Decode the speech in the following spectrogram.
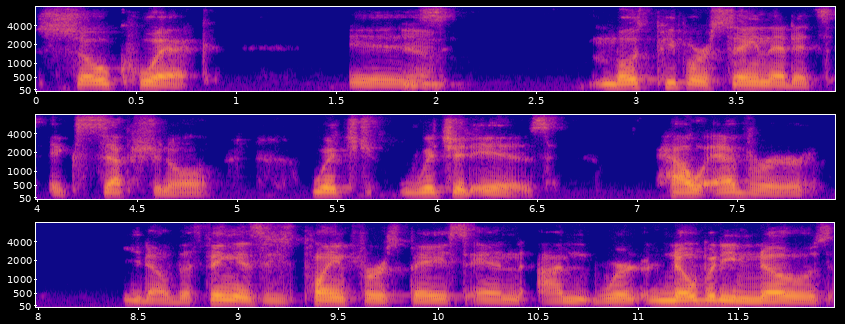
so quick is yeah. most people are saying that it's exceptional, which which it is. However, you know the thing is he's playing first base and i'm where nobody knows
